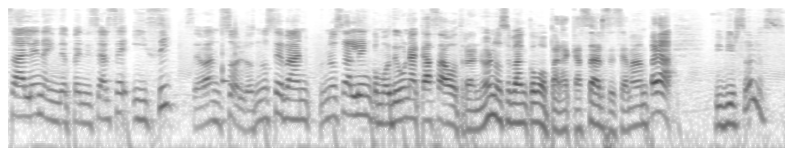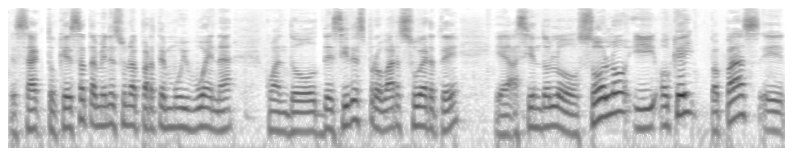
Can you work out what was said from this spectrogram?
salen a independizarse y sí, se van solos, no se van, no salen como de una casa a otra, ¿no? No se van como para casarse, se van para vivir solos. Exacto, que esa también es una parte muy buena cuando decides probar suerte eh, haciéndolo solo y, ok, papás, eh,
